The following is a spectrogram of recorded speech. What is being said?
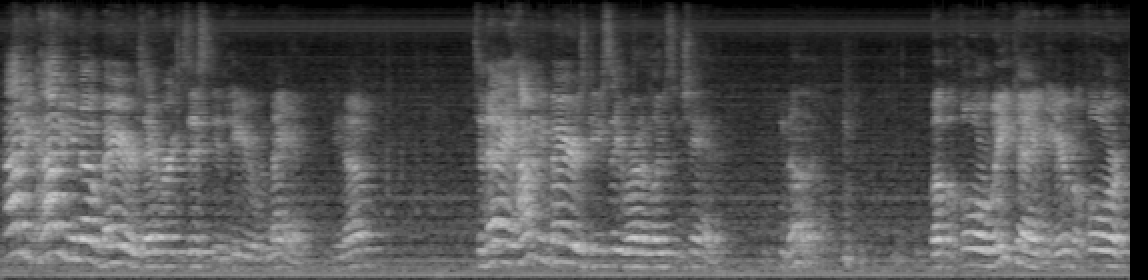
How do you, how do you know bears ever existed here with man? You know? Today, how many bears do you see running loose in Shannon? None. But before we came here, before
